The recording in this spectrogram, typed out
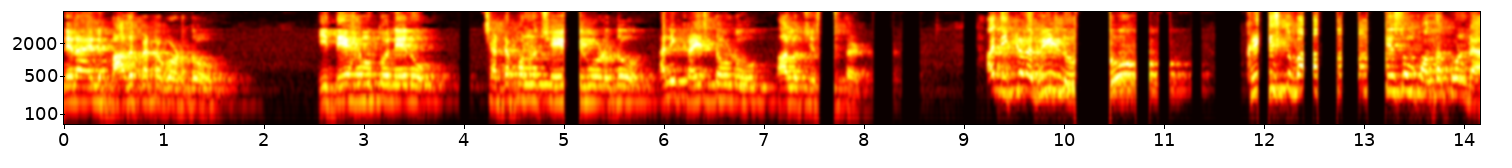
నేను ఆయన్ని బాధ పెట్టకూడదు. ఈ దేహంతో నేను చెడ్డ పనులు చేయకూడదు అని క్రైస్తవుడు ఆలోచిస్తాడు. అది ఇక్కడ వీళ్ళు క్రీస్తు బాప్తీసం పొందకుండా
